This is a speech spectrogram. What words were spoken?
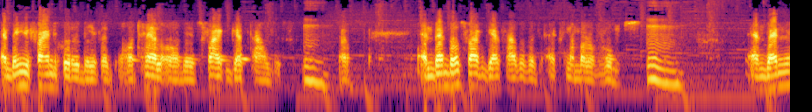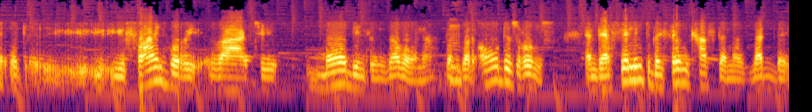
and then you find where there's a hotel or there's five guest houses. Mm. uh, and then those five guest houses have X number of rooms. Mm. And then you, you find where that more than Zavona, they've Mm. got all these rooms and they're selling to the same customers that the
